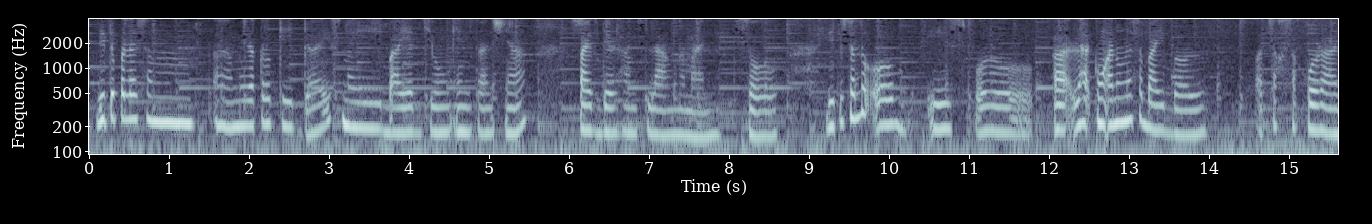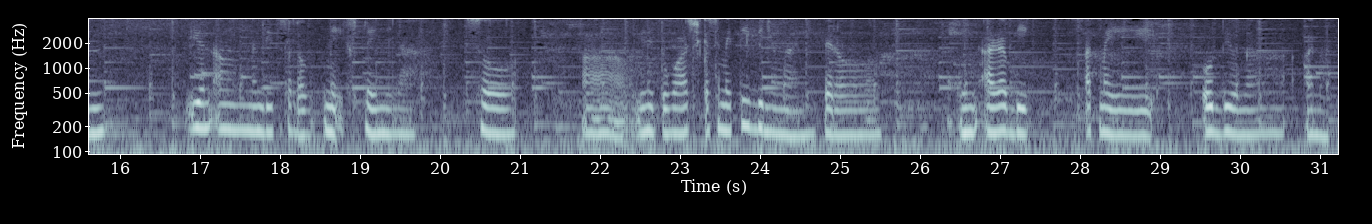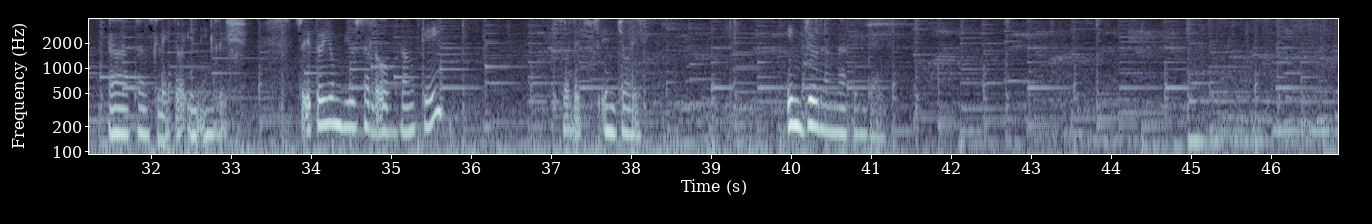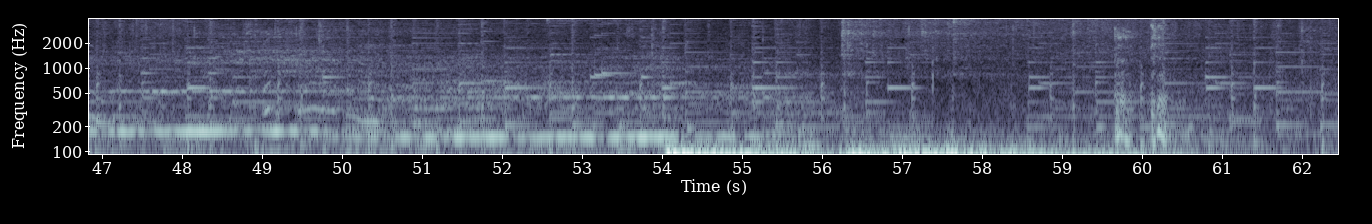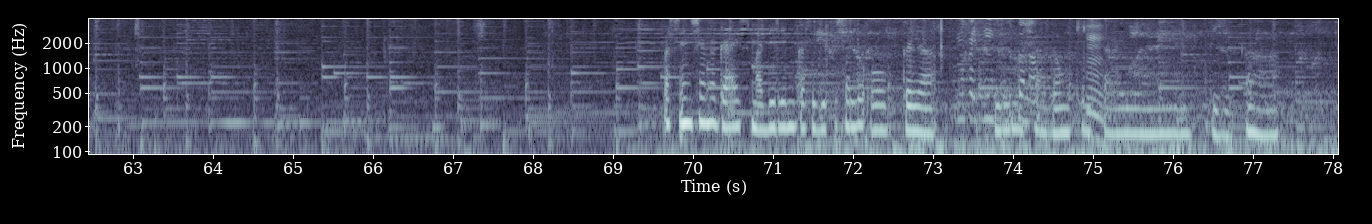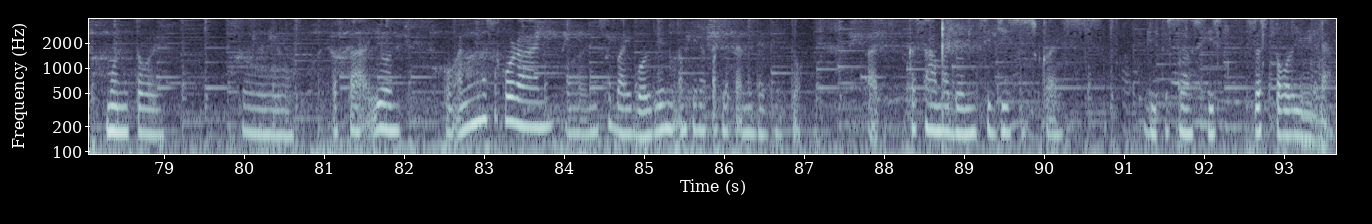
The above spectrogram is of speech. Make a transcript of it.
Dito pala sa uh, Miracle Cave guys, may bayad yung entrance niya. 5 dirhams lang naman. So, dito sa loob is for uh, lahat kung anong nasa Bible at saka sa Quran, yun ang nandito sa loob, ni-explain nila. So, uh, you need to watch kasi may TV naman. Pero, in Arabic at may audio na ano uh, translator in English. So ito yung view sa loob ng cave. So let's enjoy. Enjoy lang natin guys. Pasensya na guys, madilim kasi dito sa loob kaya hindi masyadong kita hmm. yung TV, uh, monitor. So, basta yun. Kung anong nasa Quran or nasa Bible, yun ang pinapakita nila dito. At kasama dun si Jesus Christ dito sa his, sa story nila.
